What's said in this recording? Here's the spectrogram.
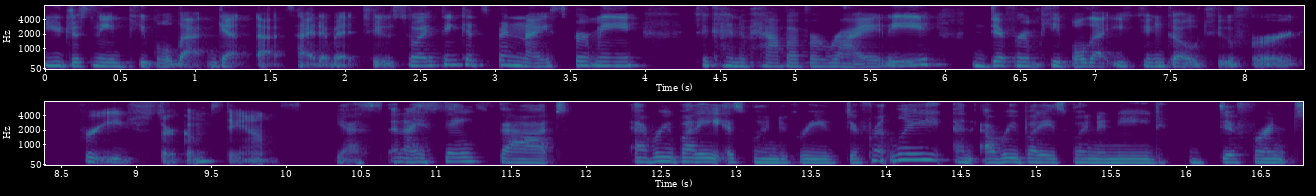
you just need people that get that side of it too. So I think it's been nice for me to kind of have a variety, different people that you can go to for for each circumstance. Yes, and I think that everybody is going to grieve differently and everybody is going to need different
